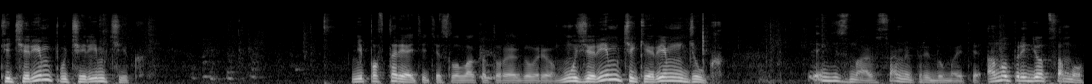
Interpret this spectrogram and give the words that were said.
Кичерим, пучерим, чик. Не повторяйте те слова, которые я говорю. Мужерим, чикерим, джук. Я не знаю, сами придумайте. Оно придет само.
